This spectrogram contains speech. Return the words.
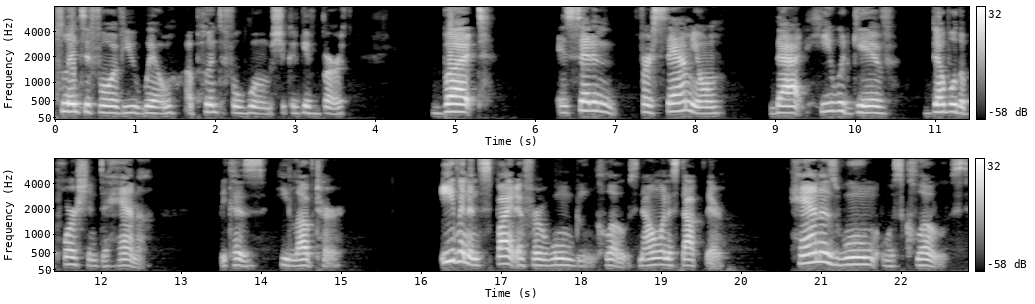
plentiful, if you will, a plentiful womb. She could give birth. But it said in First Samuel that he would give double the portion to Hannah because he loved her, even in spite of her womb being closed. Now I want to stop there. Hannah's womb was closed.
